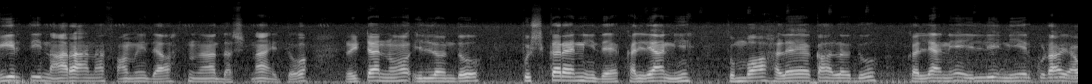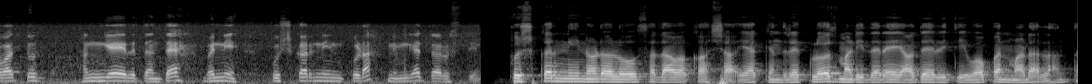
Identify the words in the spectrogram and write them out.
ಕೀರ್ತಿ ನಾರಾಯಣ ಸ್ವಾಮಿ ದೇವಸ್ಥಾನ ದರ್ಶನ ಆಯಿತು. ರಿಟರ್ನು ಇಲ್ಲೊಂದು ಪುಷ್ಕರಣಿ ಇದೆ, ಕಲ್ಯಾಣಿ. ತುಂಬ ಹಳೆಯ ಕಾಲದ್ದು ಕಲ್ಯಾಣಿ. ಇಲ್ಲಿ ನೀರು ಕೂಡ ಯಾವತ್ತೂ ಹಾಗೆ ಇರುತ್ತಂತೆ. ಬನ್ನಿ ಪುಷ್ಕರಣಿ ಕೂಡ ನಿಮಗೆ ತೋರಿಸ್ತೀನಿ. ಪುಷ್ಕರ್ಣಿ ನೋಡಲು ಸದಾವಕಾಶ ಯಾಕೆಂದರೆ ಕ್ಲೋಸ್ ಮಾಡಿದರೆ ಯಾವುದೇ ರೀತಿ ಓಪನ್ ಮಾಡಲ್ಲ ಅಂತ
